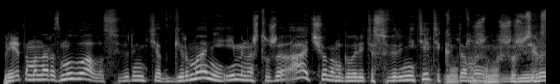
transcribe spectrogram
При этом она размывала суверенитет Германии именно что же, а что нам говорить о суверенитете, ну, когда ну, мы ну, что всех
